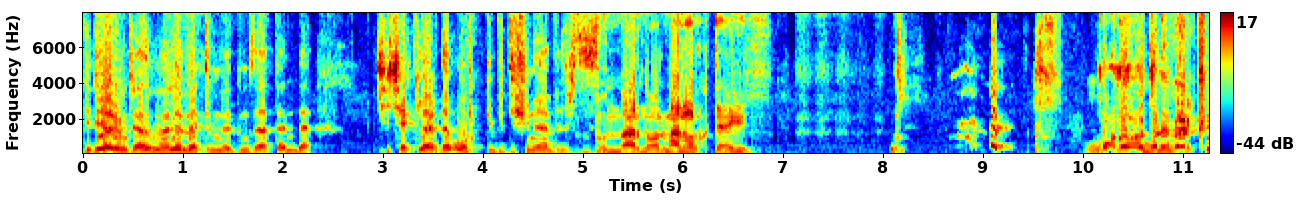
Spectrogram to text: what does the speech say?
Biliyorum canım öyle betimledim zaten de. Çiçekler de ork gibi düşünebilirsin. Bunlar normal ork değil. Bana adını ver ki.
